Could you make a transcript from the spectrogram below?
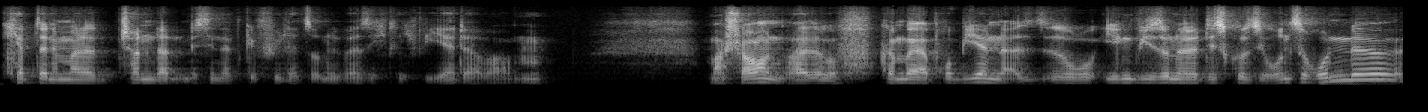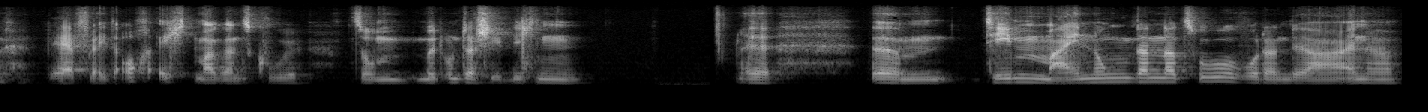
Ich habe dann immer schon dann ein bisschen das Gefühl, dass es unübersichtlich wird, aber hm, mal schauen. Also können wir ja probieren. Also irgendwie so eine Diskussionsrunde wäre vielleicht auch echt mal ganz cool so mit unterschiedlichen äh, ähm, Themenmeinungen dann dazu, wo dann der eine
